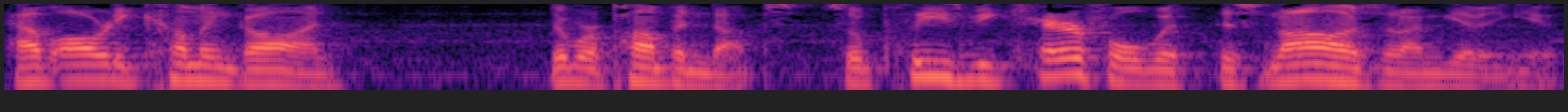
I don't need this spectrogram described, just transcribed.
have already come and gone that were pump and dumps. So please be careful with this knowledge that I'm giving you.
